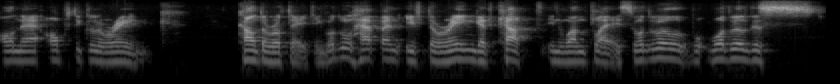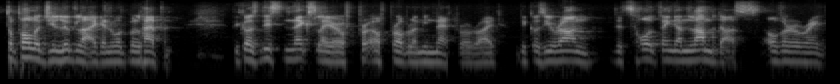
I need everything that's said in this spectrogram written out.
on an optical ring, counter rotating. What will happen if the ring get cut in one place? What will what will this topology look like, and what will happen? Because this next layer of, pro- of problem in Metro, right? Because you run this whole thing on lambdas over a ring.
